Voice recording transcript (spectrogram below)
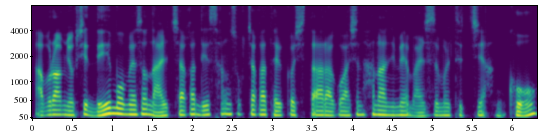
아브라함 역시 내 몸에서 날짜가 내 상속자가 될 것이다라고 하신 하나님의 말씀을 듣지 않고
